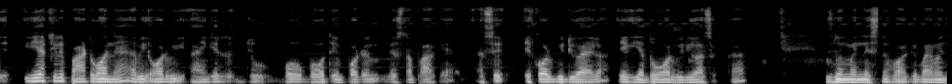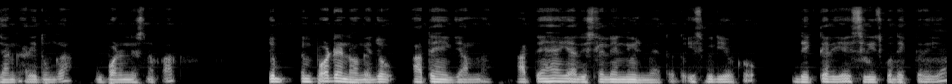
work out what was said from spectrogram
ये एक्चुअली पार्ट वन है। अभी और भी आएँगे जो बहुत इंपॉर्टेंट नेशनल पार्क है। ऐसे एक और वीडियो आएगा। एक या दो और वीडियो आ सकता है। जिसमें मैं नेशनल पार्क के बारे में जानकारी दूँगा। इम्पोर्टेंट नेशनल पार्क जो इम्पोर्टेंट होंगे जो आते हैं एग्ज़ाम में। आते हैं या रिलेटेड न्यूज़ में तो, तो इस वीडियो को देखते रहिए इस सीरीज़ को देखते रहिए।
